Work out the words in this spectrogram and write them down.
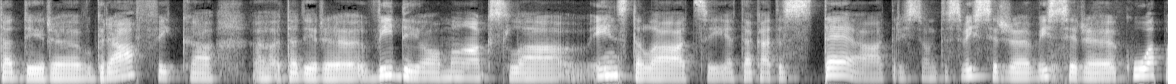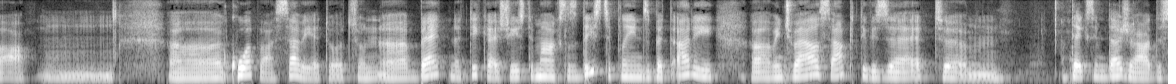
tad ir grafika, tad ir video māksla, instalācija, tā kā tas teātris un tas viss ir, viss ir kopā, mm, kopā savietots. Un, bet ne tikai šīs mākslas disciplīnas, bet arī viņš vēlas aktivizēt. Um, teiksim, dažādas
